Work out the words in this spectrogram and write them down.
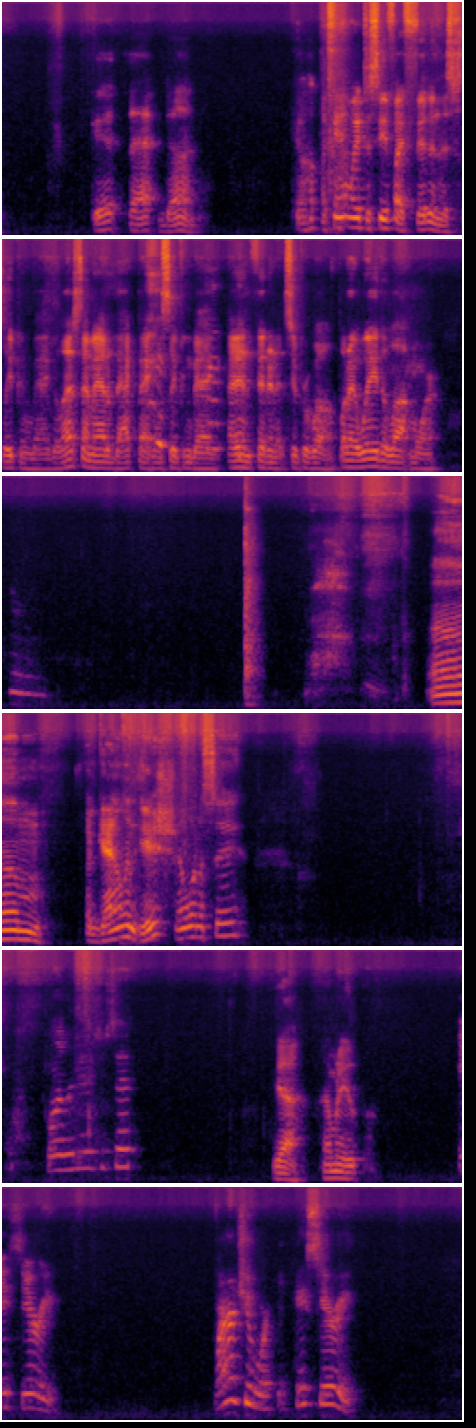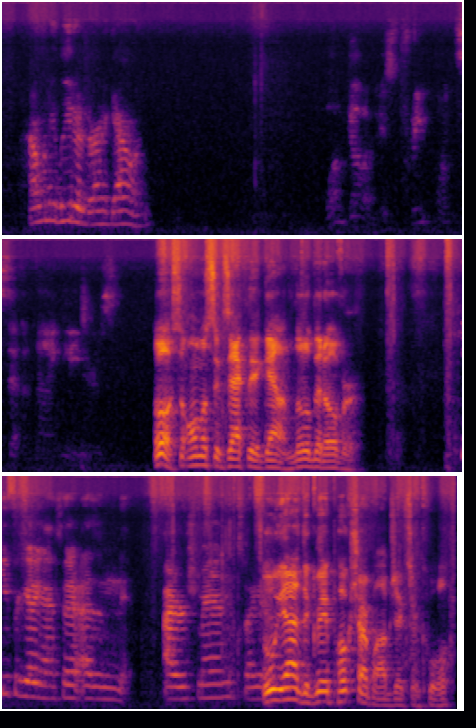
Get that done. I can't wait to see if I fit in this sleeping bag. The last time I had a backpack and sleeping bag, I didn't fit in it super well, but I weighed a lot more. Hmm. Um, a gallon ish, I want to say. Four liters, you said? Yeah. How many? Hey Siri. Why aren't you working? Hey Siri. How many liters are in a gallon? One gallon is 3.79 Oh, so almost exactly a gallon, a little bit over. keep forgetting I said it as an Irishman, so Oh yeah, the gray poke sharp objects are cool.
